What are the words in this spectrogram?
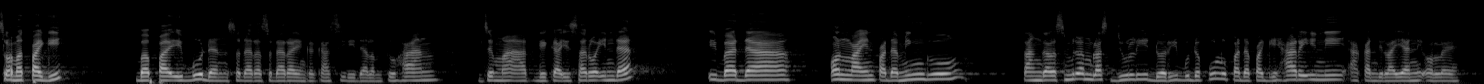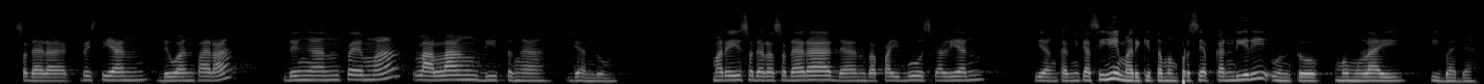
Selamat pagi, Bapak, Ibu, dan saudara-saudara yang kekasih di dalam Tuhan, Jemaat GKI Sarwa Indah, ibadah online pada Minggu tanggal 19 Juli 2020 pada pagi hari ini akan dilayani oleh Saudara Christian Dewantara dengan tema Lalang di Tengah Gandum. Mari saudara-saudara dan Bapak Ibu sekalian yang kami kasihi, mari kita mempersiapkan diri untuk memulai ibadah.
